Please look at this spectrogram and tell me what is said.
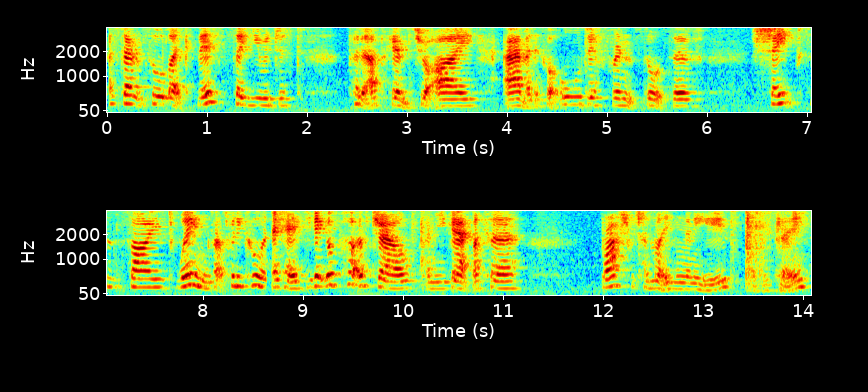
a stencil like this so you would just put it up against your eye um, and it's got all different sorts of shapes and sized wings. That's really cool. Okay, so you get your pot of gel and you get like a brush, which I'm not even going to use, obviously.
